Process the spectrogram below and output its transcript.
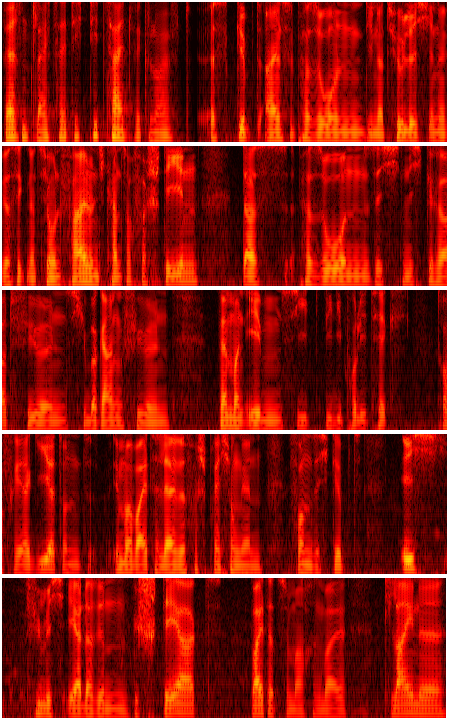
während gleichzeitig die Zeit wegläuft. Es gibt Einzelpersonen, die natürlich in eine Resignation fallen und ich kann es auch verstehen, dass Personen sich nicht gehört fühlen, sich übergangen fühlen, wenn man eben sieht, wie die Politik darauf reagiert und immer weiter leere Versprechungen von sich gibt. Ich fühle mich eher darin gestärkt, weiterzumachen, weil kleine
